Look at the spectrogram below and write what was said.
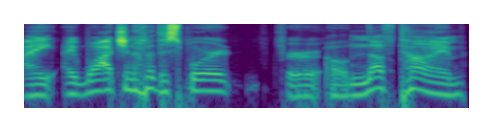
I, I watch enough of the sport for enough time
